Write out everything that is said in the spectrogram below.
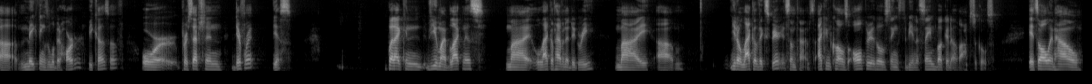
uh, make things a little bit harder because of, or perception different? Yes. But I can view my blackness, my lack of having a degree, my um, you know, lack of experience sometimes. I can cause all three of those things to be in the same bucket of obstacles. It's all in how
